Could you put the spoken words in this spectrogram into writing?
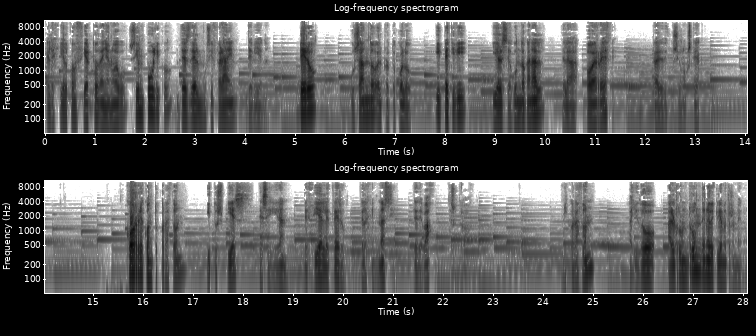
elegí el concierto de Año Nuevo sin público desde el Musikverein de Viena, pero usando el protocolo IPTV y el segundo canal de la ORF, Radiodifusión Austriaca. Corre con tu corazón y tus pies te seguirán, decía el letrero del gimnasio de debajo de su trabajo. Mi corazón ayudó al run run de nueve kilómetros menos,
